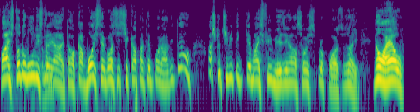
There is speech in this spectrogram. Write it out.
faz todo mundo estrear e tal. Acabou esse negócio de esticar para a temporada. Então, acho que o time tem que ter mais firmeza em relação a esses propósitos aí. Não é o.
